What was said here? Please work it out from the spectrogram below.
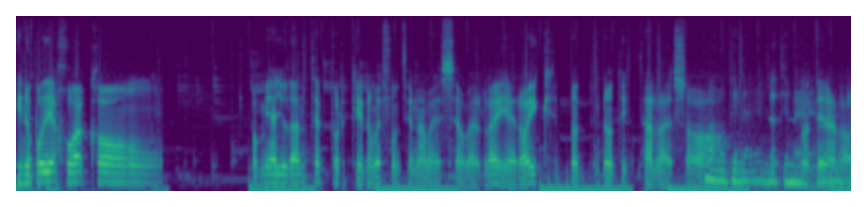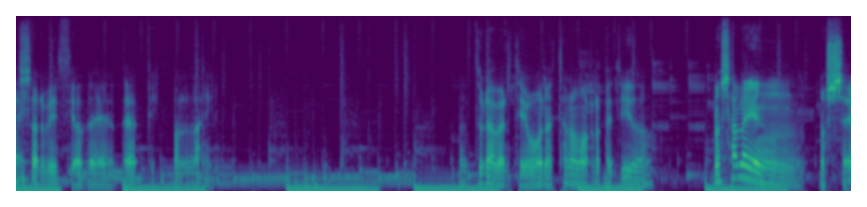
Y no podía jugar con, con mis ayudantes porque no me funcionaba ese overlay. Heroic no, no te instala esos. no, no tiene, no tiene, No tiene los servicios de, de Epic Online. Aventura Vértigo, bueno, esto lo hemos repetido. No salen, no sé,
